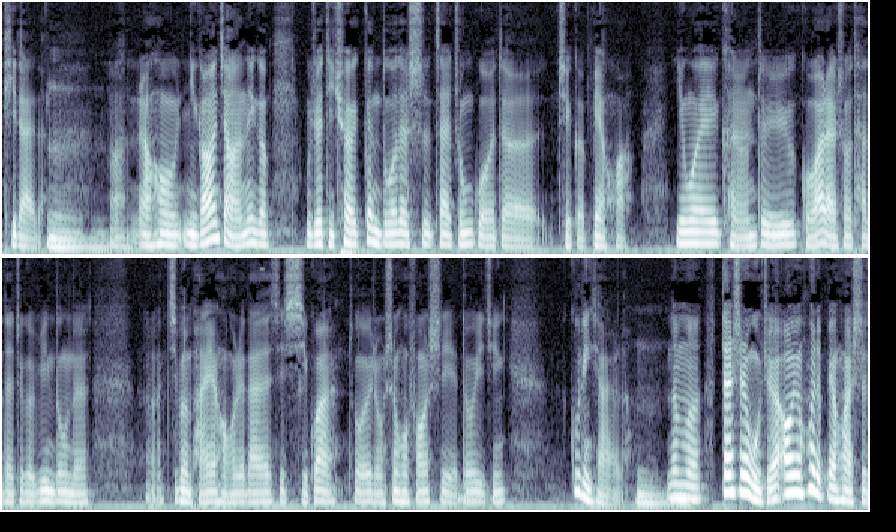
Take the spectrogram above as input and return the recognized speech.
替代的。嗯啊，然后你刚刚讲的那个，我觉得的确更多的是在中国的这个变化，因为可能对于国外来说，它的这个运动的呃基本盘也好，或者大家些习惯作为一种生活方式，也都已经固定下来了。嗯，那么但是我觉得奥运会的变化是。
